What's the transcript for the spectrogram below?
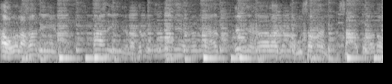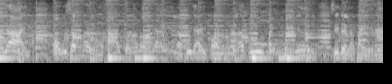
เอาละเด็นเซ่นสาตัวน้อยใหญ่เอาสมันสาตัวน้อยใหญ่ ละผู้ใหญ่ก่อนละผู้กันมันยืนสิเดินละไปหน้า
